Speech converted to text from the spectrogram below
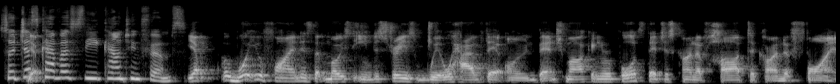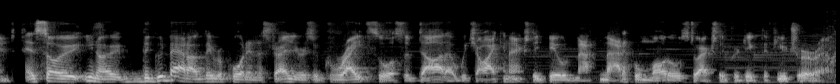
So it just yep. covers the accounting firms. Yep. What you'll find is that most industries will have their own benchmarking reports. They're just kind of hard to kind of find. And so, you know, the Good, Bad, Ugly report in Australia is a great source of data, which I can actually build mathematical models to actually predict the future around.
